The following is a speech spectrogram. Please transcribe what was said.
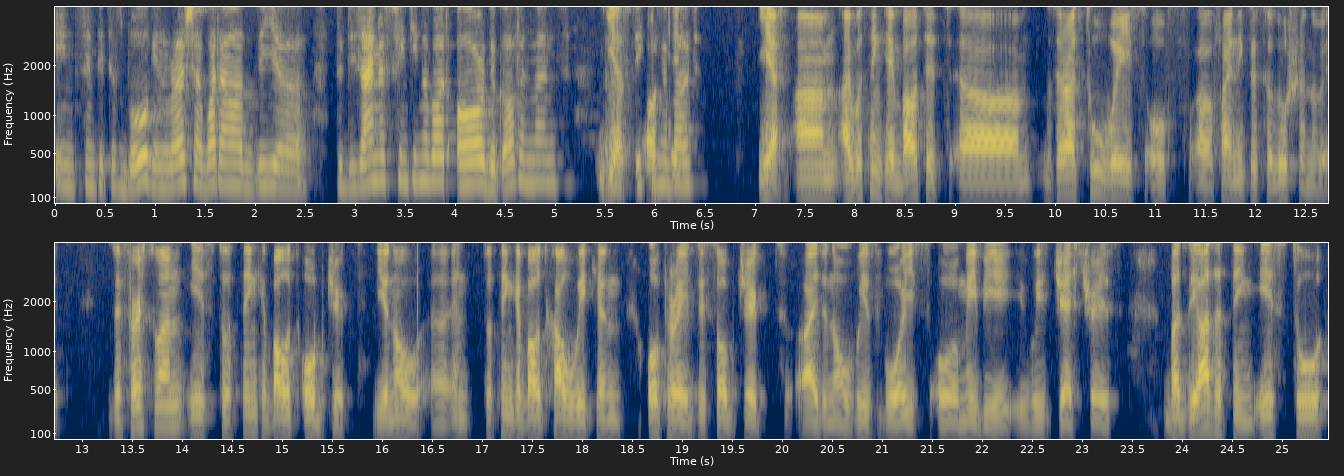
in St. Petersburg, in Russia? What are the uh, the designers thinking about, or the government yes, speaking okay. about? Yeah, um, I was thinking about it. Um, there are two ways of uh, finding the solution of it. The first one is to think about object, you know, uh, and to think about how we can operate this object, I don't know, with voice or maybe with gestures. But the other thing is to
